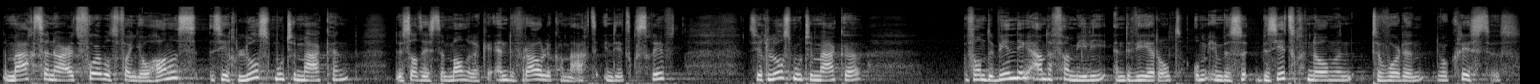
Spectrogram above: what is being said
De maagd zou naar het voorbeeld van Johannes zich los moeten maken, dus dat is de mannelijke en de vrouwelijke maagd in dit geschrift, zich los moeten maken van de binding aan de familie en de wereld om in bezit genomen te worden door Christus.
